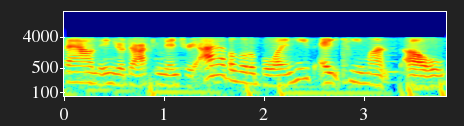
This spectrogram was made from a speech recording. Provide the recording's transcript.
found in your documentary, I have a little boy and he's 18 months old.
